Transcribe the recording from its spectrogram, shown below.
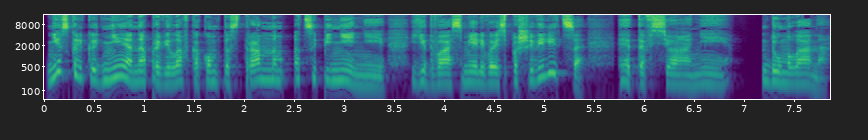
Несколько дней она провела в каком-то странном оцепенении, едва осмеливаясь пошевелиться. «Это все они», — думала она.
